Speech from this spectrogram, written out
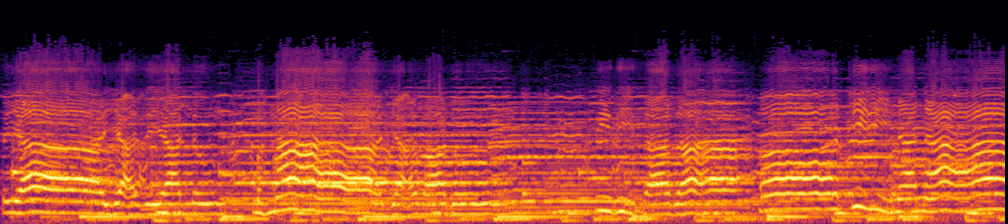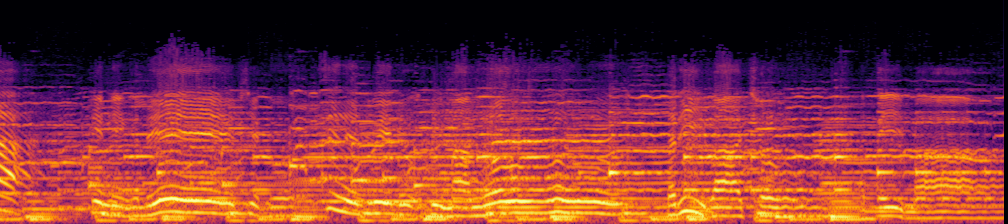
တရားရစရာလုံးမမှားကြပါကုန်တိတိသာသာဟောတိတိနာနာတင်းတင်းကလေးဖြစ်ကိုစဉ်းနေတွေ့လို့အတိမာငုံ တတိပါချုံအတိမာငုံ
